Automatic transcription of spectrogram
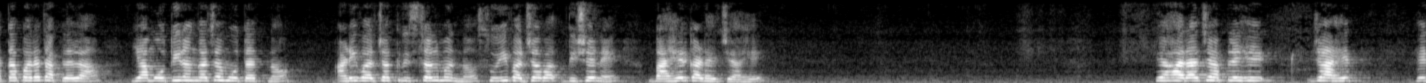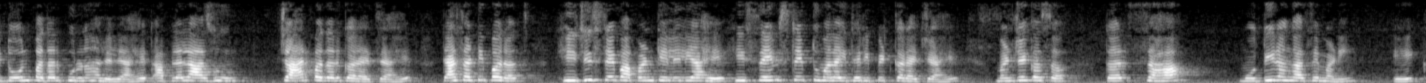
आता परत आपल्याला या मोती रंगाच्या मोत्यातनं आणि वरच्या क्रिस्टलमधनं सुई वरच्या दिशेने बाहेर काढायची आहे. हे हाराचे आपले हे जे आहेत हे दोन पदर पूर्ण झालेले आहेत. आपल्याला अजून चार पदर करायचे आहेत. त्यासाठी परत ही जी स्टेप आपण केलेली आहे ही सेम स्टेप तुम्हाला इथे रिपीट करायची आहे. म्हणजे कसं? तर सहा मोती रंगाचे मणी एक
